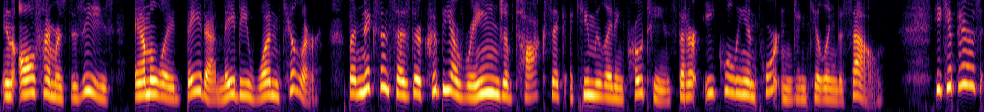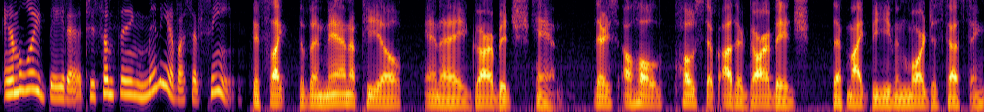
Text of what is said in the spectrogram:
In Alzheimer's disease, amyloid beta may be one killer, but Nixon says there could be a range of toxic accumulating proteins that are equally important in killing the cell. He compares amyloid beta to something many of us have seen. It's like the banana peel in a garbage can. There's a whole host of other garbage that might be even more disgusting.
